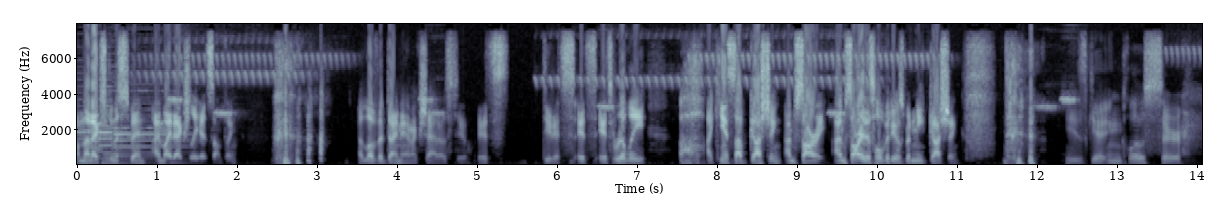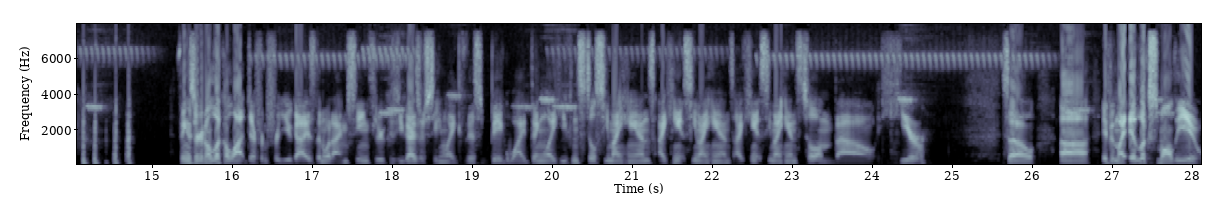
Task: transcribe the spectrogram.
I'm not actually gonna spin. I might actually hit something. I love the dynamic shadows too. It's dude, it's it's it's really. Oh, I can't stop gushing. I'm sorry. I'm sorry. This whole video has been me gushing. He's getting closer. things are going to look a lot different for you guys than what I'm seeing through because you guys are seeing like this big wide thing. Like you can still see my hands. I can't see my hands. I can't see my hands till I'm about here. So uh, if it might, it looks small to you.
